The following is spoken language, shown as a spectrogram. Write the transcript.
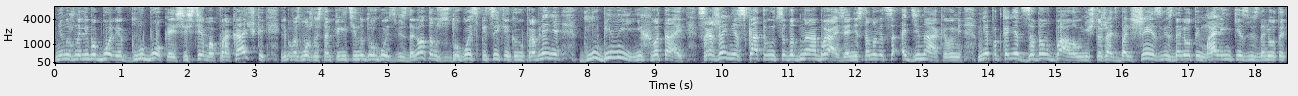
мне нужна либо более глубокая система прокачки, либо возможность там перейти на другой звездолет, там с другой спецификой управления. Глубины не хватает. Сражения скатываются в однообразие, они становятся одинаковыми. Мне под конец задолбало уничтожать большие звездолеты, маленькие звездолеты.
